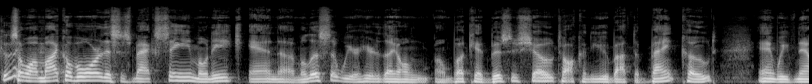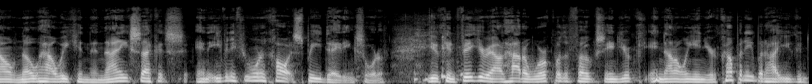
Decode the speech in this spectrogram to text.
good. So I'm Michael Moore. This is Maxine, Monique, and uh, Melissa. We are here today on, on Buckhead Business Show talking to you about the bank code, and we've now know how we can in 90 seconds, and even if you want to call it speed dating, sort of, you can figure out how to work with the folks in your, in not only in your company, but how you can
